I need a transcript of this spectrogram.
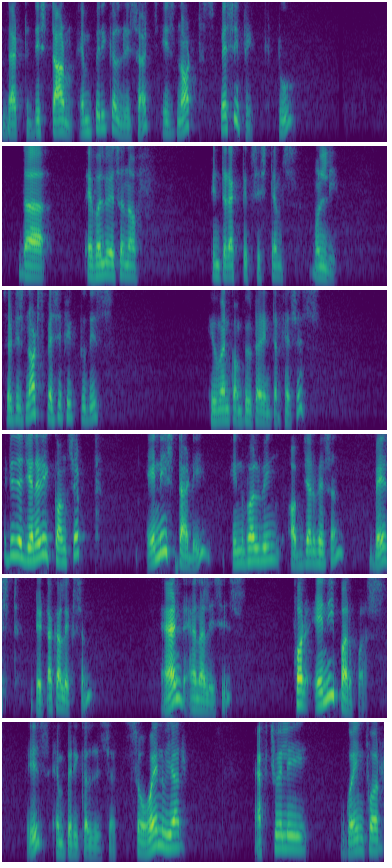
that this term empirical research is not specific to the evaluation of interactive systems only. So, it is not specific to this human computer interfaces. It is a generic concept any study involving observation based data collection and analysis for any purpose is empirical research. So, when we are actually going for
